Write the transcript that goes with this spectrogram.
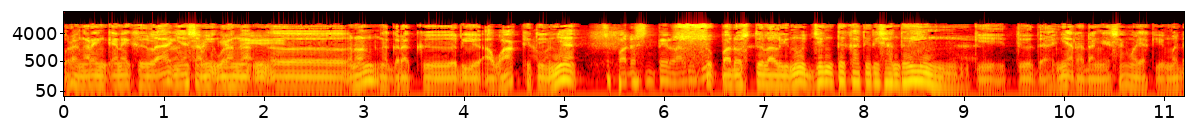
Urang ngarengkenek heula nya sami urang uh, non ngagerak ke di awak kitu nya. Supados teu lalinu. Supados teu lalinu jeung teu katirisan teuing kitu dah nya rada ngesang wayah kieu mah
